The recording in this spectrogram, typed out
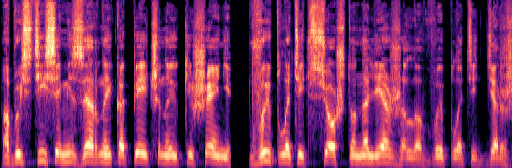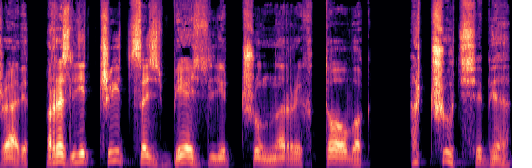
абысціся мізэрнай капейчынаю кішэні выплаціць все што належала выплаціць дзяржаве разлічыцца з безлічу нарыхтовак адчуць сябе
